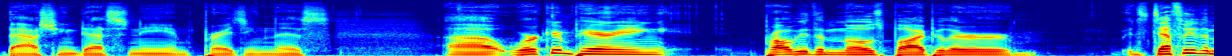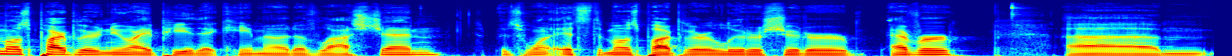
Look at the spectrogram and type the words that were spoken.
bashing Destiny and praising this. Uh, we're comparing probably the most popular it's definitely the most popular new IP that came out of last gen. It's one. It's the most popular looter shooter ever. Um,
